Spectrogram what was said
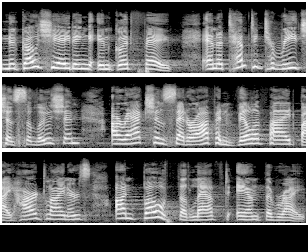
negotiating in good faith, and attempting to reach a solution are actions that are often vilified by hardliners on both the left and the right.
